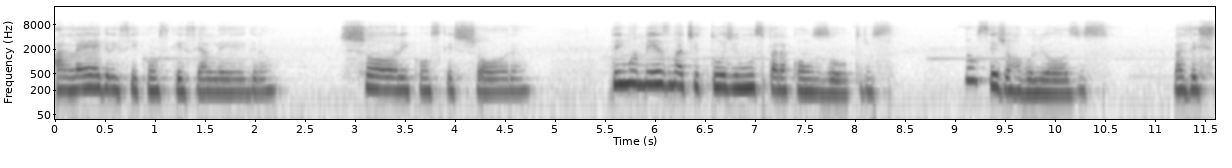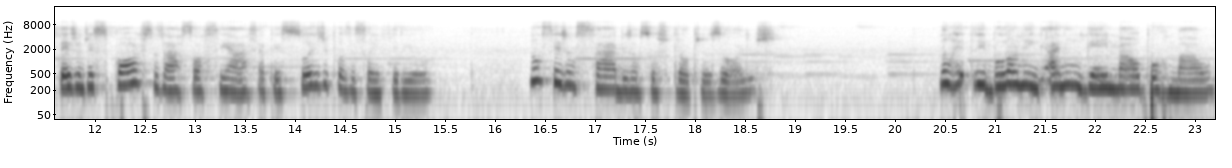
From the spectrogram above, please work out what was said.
Alegrem-se com os que se alegram. Chorem com os que choram. Tenham a mesma atitude uns para com os outros. Não sejam orgulhosos, mas estejam dispostos a associar-se a pessoas de posição inferior. Não sejam sábios aos seus próprios olhos. Não retribuam a ninguém mal por mal.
